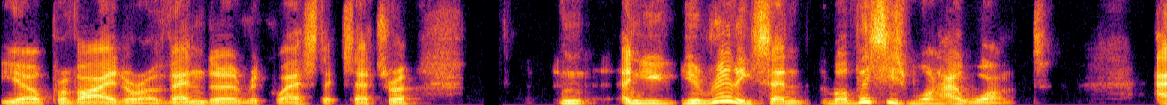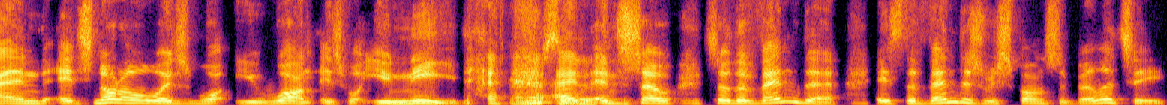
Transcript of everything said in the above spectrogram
you know provider or a vendor request etc and, and you you really send well this is what i want. And it's not always what you want it's what you need. And and so so the vendor it's the vendor's responsibility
